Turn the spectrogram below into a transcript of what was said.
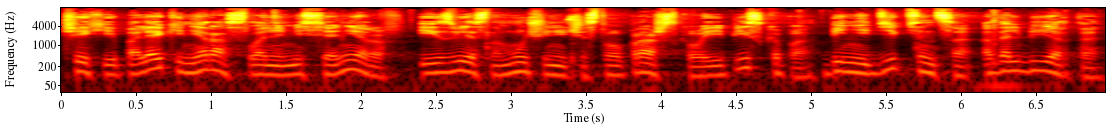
Чехи и поляки не раз слали миссионеров, и известно мученичество пражского епископа Бенедиктинца Адальберта.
